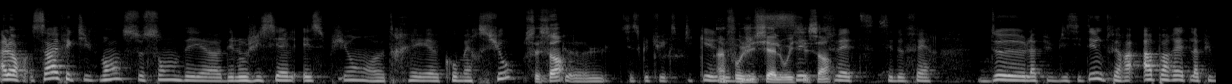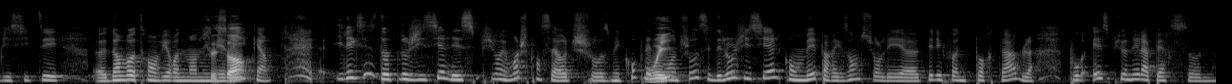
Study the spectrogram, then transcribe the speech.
Alors, ça, effectivement, ce sont des, euh, des logiciels espions euh, très commerciaux. C'est ça. C'est ce que tu expliquais. Infogiciel, oui, c'est ça. C'est de faire de la publicité ou de faire apparaître la publicité dans votre environnement numérique. Ça. Il existe d'autres logiciels espions et moi je pensais à autre chose, mais complètement autre chose. C'est des logiciels qu'on met par exemple sur les téléphones portables pour espionner la personne.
